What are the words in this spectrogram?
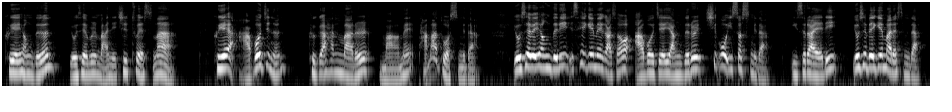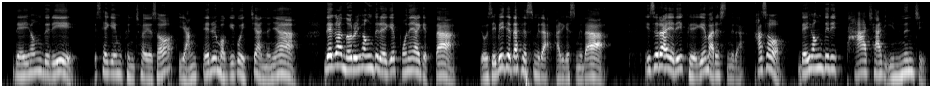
그의 형들은 요셉을 많이 질투했으나 그의 아버지는 그가 한 말을 마음에 담아두었습니다. 요셉의 형들이 세겜에 가서 아버지의 양들을 치고 있었습니다. 이스라엘이 요셉에게 말했습니다. 내 형들이 세겜 근처에서 양떼를 먹이고 있지 않느냐? 내가 너를 형들에게 보내야겠다. 요셉이 대답했습니다. 알겠습니다. 이스라엘이 그에게 말했습니다. 가서 내 형들이 다 잘 있는지,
